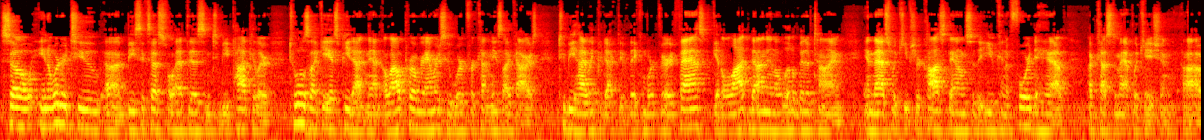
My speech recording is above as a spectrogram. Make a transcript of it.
So in order to uh, be successful at this and to be popular, tools like ASP.NET allow programmers who work for companies like ours to be highly productive. They can work very fast, get a lot done in a little bit of time, and that's what keeps your costs down so that you can afford to have a custom application uh,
